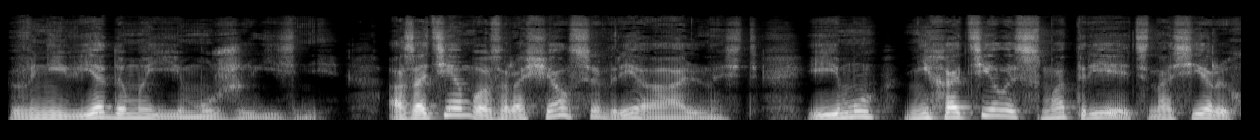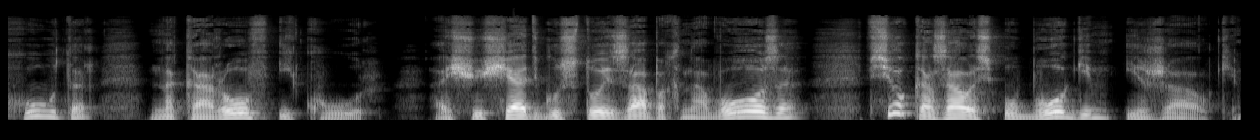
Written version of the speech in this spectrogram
в неведомой ему жизни. А затем возвращался в реальность, и ему не хотелось смотреть на серый хутор, на коров и кур, ощущать густой запах навоза, все казалось убогим и жалким.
